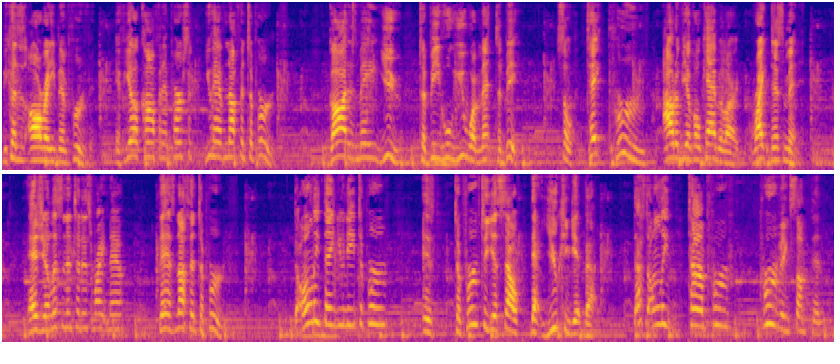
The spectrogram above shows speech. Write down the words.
Because it's already been proven. If you're a confident person, you have nothing to prove. God has made you to be who you were meant to be. So take prove out of your vocabulary right this minute. As you're listening to this right now, there's nothing to prove. The only thing you need to prove is to prove to yourself that you can get better. That's the only time proof proving something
